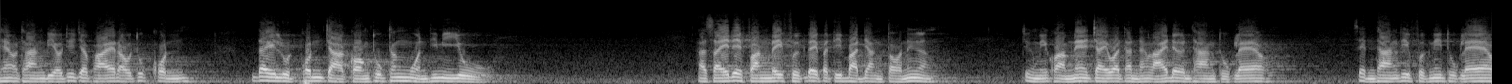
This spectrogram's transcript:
แนวทางเดียวที่จะพายเราทุกคน ได้หลุดพ้นจากกองทุกข์ทั้งมวลที่มีอยู่ อาศัยได้ฟังได้ฝึกได้ปฏิบัติอย่างต่อเนื่อง จึงมีความแน่ใจว่าท่านทั้งหลายเดินทางถูกแล้ว เส้นทางที่ฝึกนี้ถูกแล้ว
